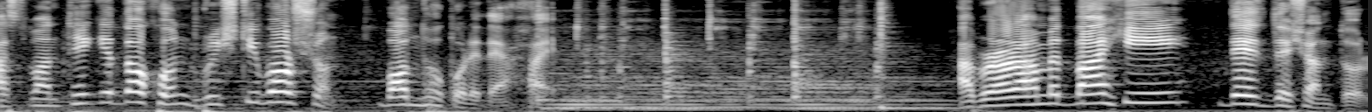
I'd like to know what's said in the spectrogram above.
আসমান থেকে তখন বৃষ্টি বর্ষণ বন্ধ করে দেয়া হয়। আবরার আহমেদ মাহি, দেশ দেশান্তর।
